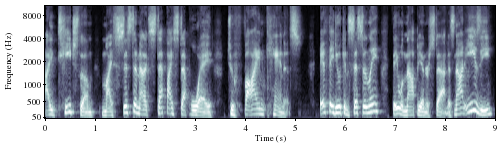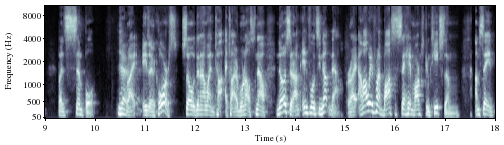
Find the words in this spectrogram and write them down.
I teach them my systematic step by step way to find candidates. If they do it consistently, they will not be understaffed. It's not easy, but it's simple. Yeah. Right. He's like, of course. So then I went and taught, I taught everyone else. Now, notice that I'm influencing up now, right? I'm not waiting for my boss to say, hey, Marcus can teach them. I'm saying,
